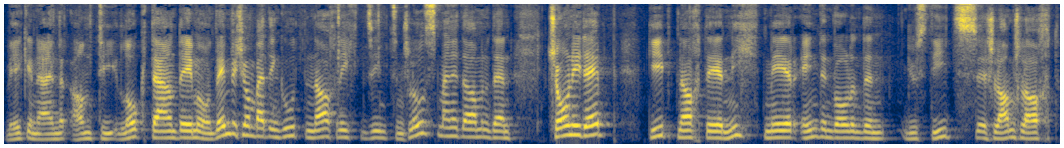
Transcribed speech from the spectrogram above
wegen einer Anti-Lockdown-Demo. Und wenn wir schon bei den guten Nachrichten sind zum Schluss, meine Damen und Herren, Johnny Depp gibt nach der nicht mehr enden wollenden Justiz-Schlammschlacht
